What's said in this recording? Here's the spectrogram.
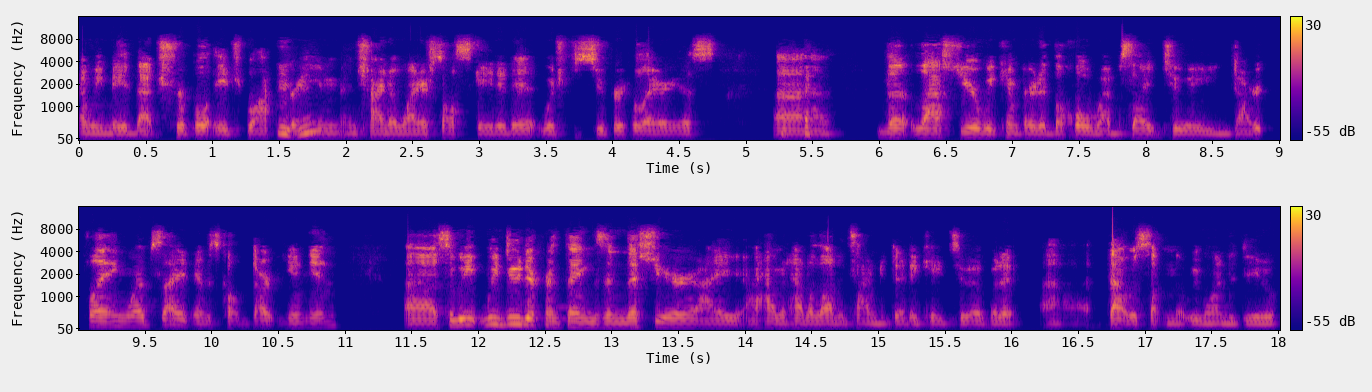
and we made that triple H block mm-hmm. frame, and China Weinerstahl skated it, which was super hilarious. Uh, the last year we converted the whole website to a dart playing website. It was called Dart Union. Uh, so we, we do different things, and this year I, I haven't had a lot of time to dedicate to it, but it, uh, that was something that we wanted to do.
